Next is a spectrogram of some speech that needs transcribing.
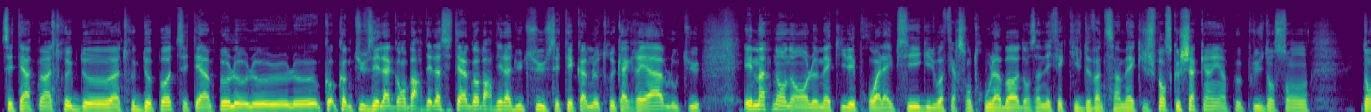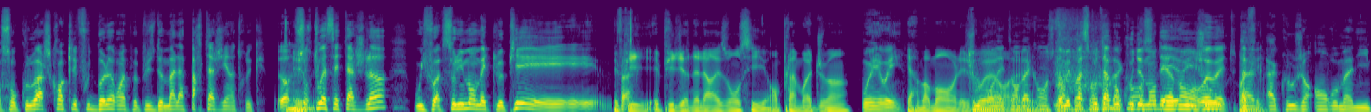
C'était un peu un truc de un truc de potes. C'était un peu le, le, comme tu faisais la gambardella, c'était la gambardella du dessus. C'était comme le truc agréable où tu. Et maintenant non, le mec il est pro à Leipzig, il doit faire son trou là-bas dans un effectif de 25 mecs. Je pense que chacun est un peu plus dans son dans son couloir. Je crois que les footballeurs ont un peu plus de mal à partager un truc. Surtout à cet âge-là, où il faut absolument mettre le pied. Et, et, puis, Lionel a raison aussi, en plein mois de juin. Oui, oui. Il y a un moment, les joueurs. est en euh, vacances. mais parce qu'on t'a beaucoup demandé avant. Oui, tout à, fait. à Cluj, en Roumanie.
